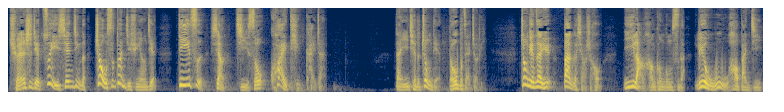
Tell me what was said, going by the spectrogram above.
全世界最先进的宙斯盾级巡洋舰第一次向几艘快艇开战。但一切的重点都不在这里，重点在于半个小时后，伊朗航空公司的六五五号班机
